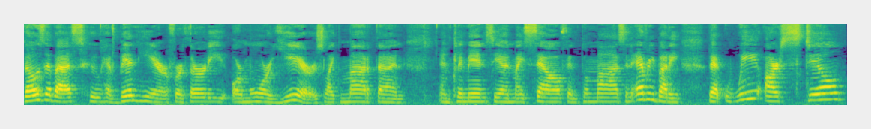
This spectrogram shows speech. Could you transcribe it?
those of us who have been here for 30 or more years, like Marta and and Clemencia and myself and Tomas and everybody, that we are still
